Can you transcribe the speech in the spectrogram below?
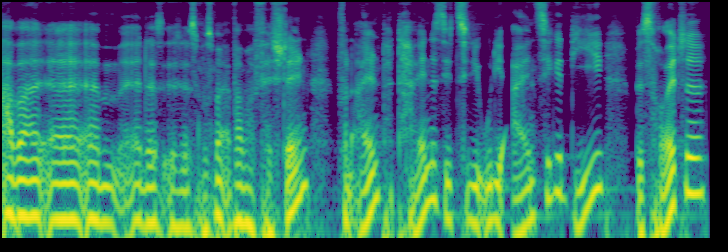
aber äh, ähm, äh, das, das muss man einfach mal feststellen. Von allen Parteien ist die CDU die einzige, die bis heute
